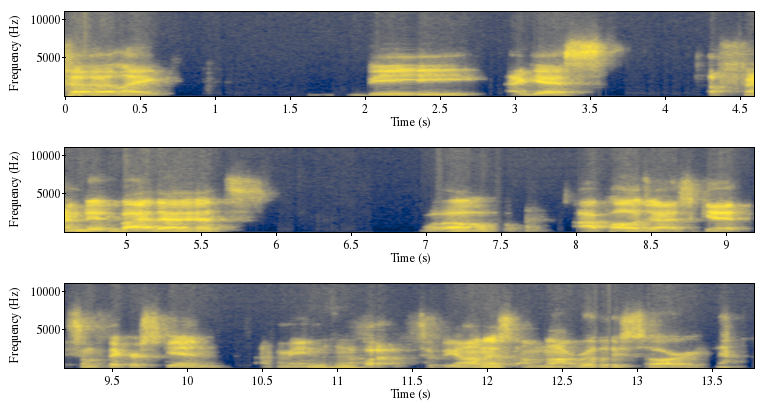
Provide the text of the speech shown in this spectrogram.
to like be, I guess, offended by that, well, I apologize. Get some thicker skin. I mean, mm-hmm. but to be honest, I'm not really sorry.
